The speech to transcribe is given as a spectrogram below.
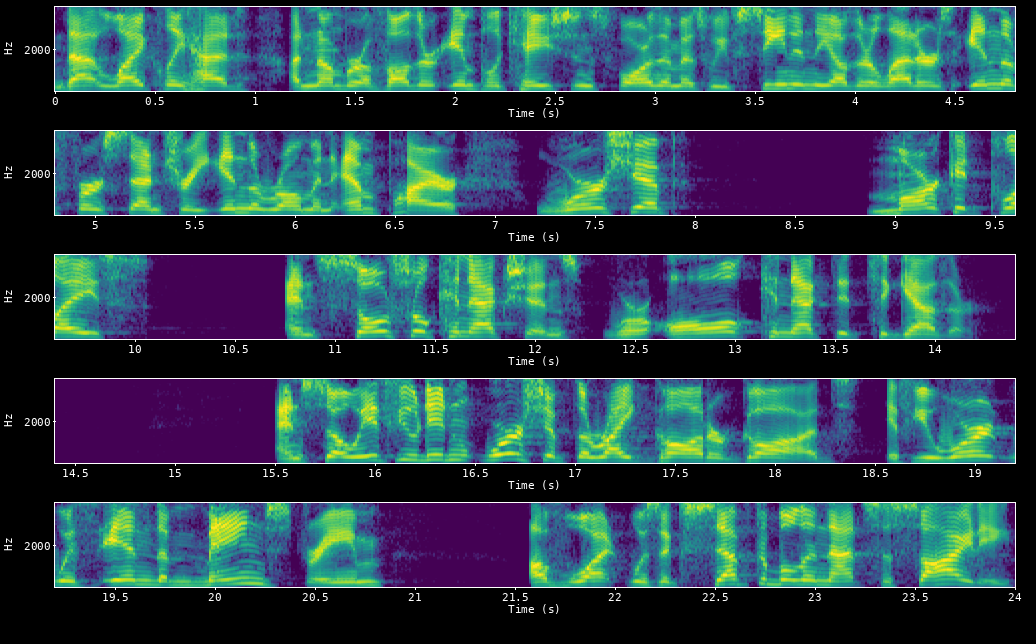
That likely had a number of other implications for them, as we've seen in the other letters in the first century in the Roman Empire. Worship, marketplace, and social connections were all connected together. And so, if you didn't worship the right God or gods, if you weren't within the mainstream of what was acceptable in that society,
